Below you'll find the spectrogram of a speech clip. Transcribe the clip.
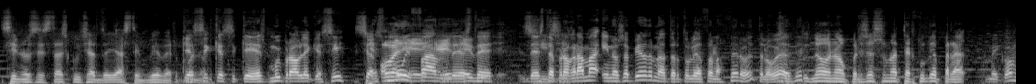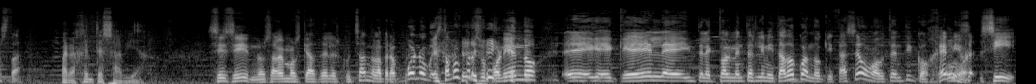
si nos está escuchando Justin Bieber. Que sí, que sí, que es muy probable que sí. es muy fan eh, de eh, este, de este programa y no se pierde una tertulia zona cero, ¿eh? te lo voy a decir. No, no, pero eso es una tertulia para. Me consta. Para gente sabia. Sí, sí, no sabemos qué hacer escuchándola, pero bueno, estamos presuponiendo eh, que él eh, intelectualmente es limitado cuando quizás sea un auténtico genio. sí,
